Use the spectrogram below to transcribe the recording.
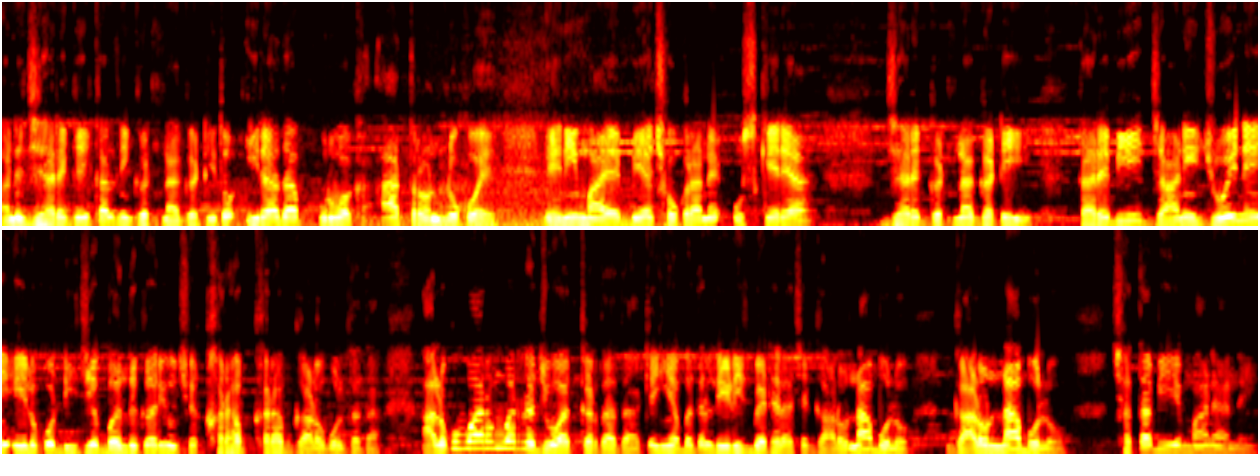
અને જ્યારે ગઈકાલની ઘટના ઘટી તો ઈરાદાપૂર્વક આ ત્રણ લોકોએ એની માએ બે છોકરાને ઉશ્કેર્યા જ્યારે ઘટના ઘટી ત્યારે બી જાણી જોઈને એ લોકો ડીજે બંધ કર્યું છે, ખરાબ ખરાબ ગાળો બોલતા હતા. આ લોકો વારંવાર રજૂઆત કરતા હતા કે અહીંયા બધા લેડીઝ બેઠેલા છે, ગાળો ના બોલો, ગાળો ના બોલો. છતાં બી એ માન્યા નહીં.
